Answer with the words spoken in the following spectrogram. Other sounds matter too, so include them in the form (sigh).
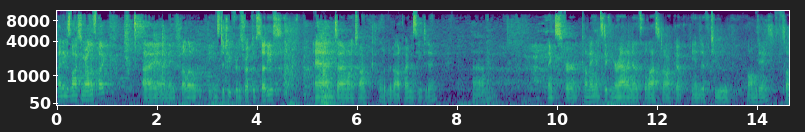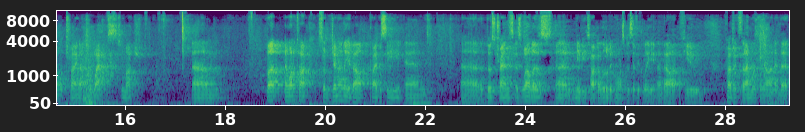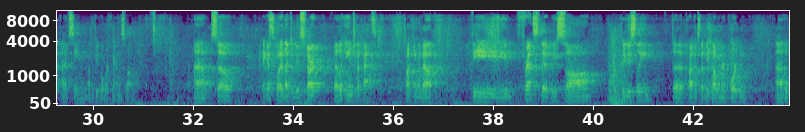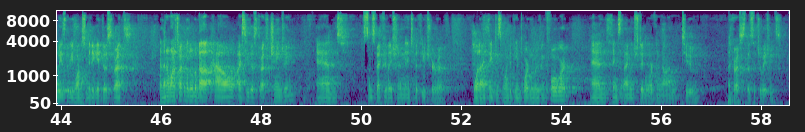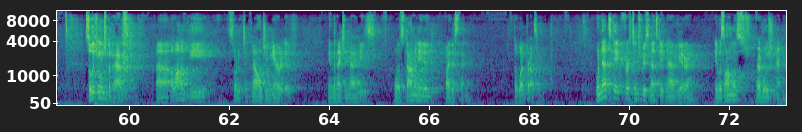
My name is Moxie Marlinspike. I am a fellow at the Institute for Disruptive Studies, and I want to talk a little bit about privacy today. Um, thanks for coming and sticking around. I know it's the last talk at the end of two long days, so I'll try not to wax too much. Um, but I want to talk sort of generally about privacy and uh, those trends, as well as uh, maybe talk a little bit more specifically about a few projects that I'm working on and that I've seen other people working on as well. Uh, so I guess what I'd like to do is start by looking into the past, talking about the threats that we saw previously, the projects that we thought were important, uh, the ways that we wanted to mitigate those threats. And then I want to talk a little bit about how I see those threats changing and some speculation into the future of what I think is going to be important moving forward and things that I'm interested in working on to address those situations. So looking into the past, uh, a lot of the sort of technology narrative in the 1990s was dominated by this thing, the web browser. When Netscape first introduced Netscape Navigator, it was almost revolutionary.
